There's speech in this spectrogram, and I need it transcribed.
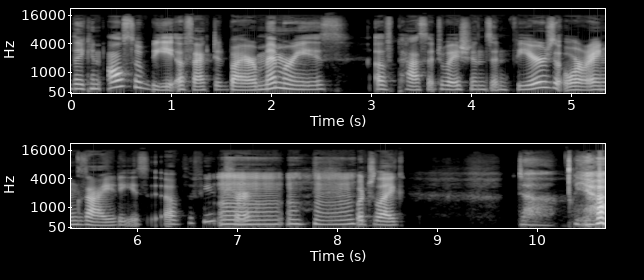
They can also be affected by our memories of past situations and fears or anxieties of the future, Mm-hmm. which, like, duh. Yeah.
